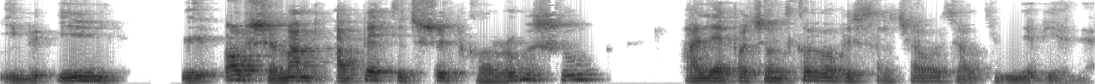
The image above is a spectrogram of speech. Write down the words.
I, i owszem, mam apetyt szybko rósł, ale początkowo wystarczało całkiem niewiele.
